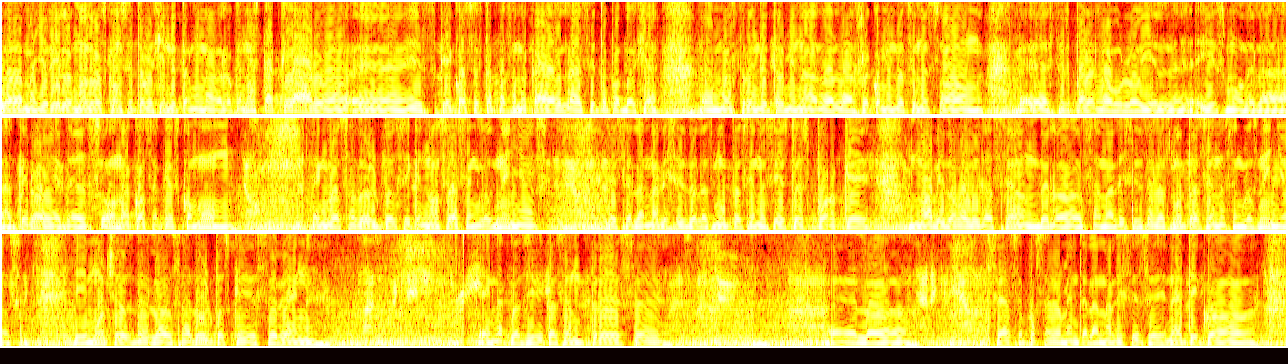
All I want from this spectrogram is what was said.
la mayoría de los nódulos con citología indeterminada. Lo que no está claro eh, es qué cosa está pasando acá. La citopatología eh, muestra indeterminada. Las recomendaciones son estirpar el lóbulo y el istmo de la tiroides. Una cosa que es común en los adultos y que no se hace en los niños es el análisis de las mutaciones y esto es porque no ha habido validación de los análisis de las mutaciones en los niños. Y muchos de los adultos que se ven en la clasificación 3 se hace posteriormente el análisis genético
